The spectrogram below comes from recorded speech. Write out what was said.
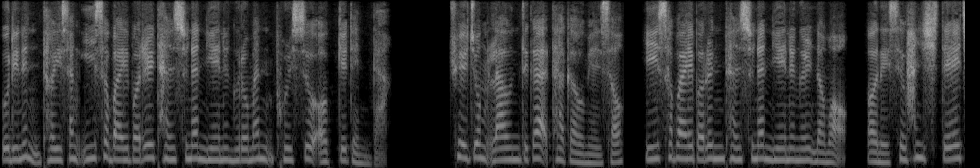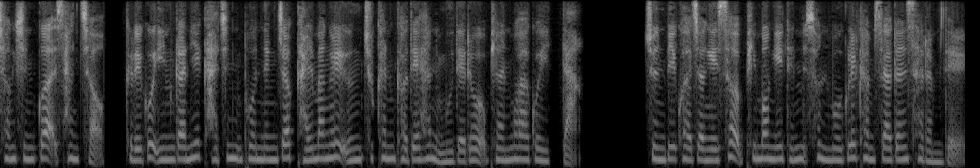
우리는 더 이상 이 서바이벌을 단순한 예능으로만 볼 수 없게 된다. 최종 라운드가 다가오면서 이 서바이벌은 단순한 예능을 넘어 어느새 한 시대의 정신과 상처, 그리고 인간이 가진 본능적 갈망을 응축한 거대한 무대로 변화하고 있다. 준비 과정에서 비멍이 든 손목을 감싸던 사람들,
